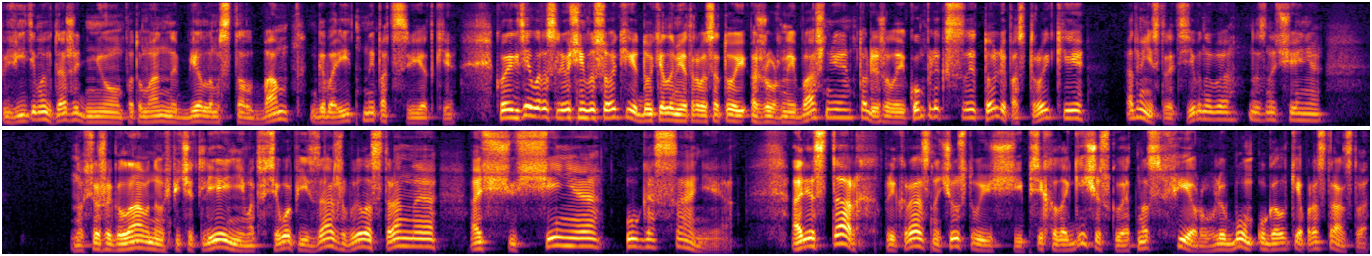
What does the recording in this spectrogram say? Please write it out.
видимых даже днем по туманно-белым столбам габаритной подсветки. Кое-где выросли очень высокие, до километра высотой ажурные башни, то ли жилые комплексы, то ли постройки административного назначения. Но все же главным впечатлением от всего пейзажа было странное ощущение угасания. Аристарх, прекрасно чувствующий психологическую атмосферу в любом уголке пространства,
